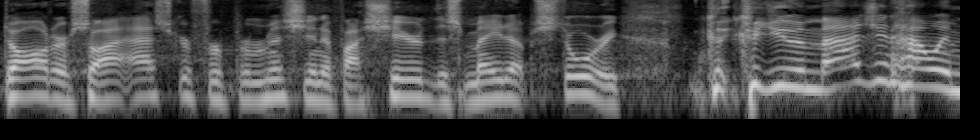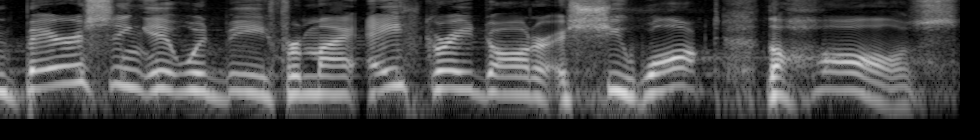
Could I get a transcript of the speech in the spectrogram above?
daughter, so I asked her for permission if I shared this made up story. Could, could you imagine how embarrassing it would be for my eighth grade daughter as she walked the halls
